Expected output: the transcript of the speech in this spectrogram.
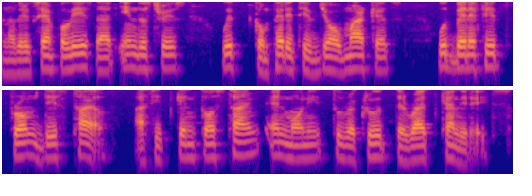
Another example is that industries with competitive job markets would benefit from this style, as it can cost time and money to recruit the right candidates.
